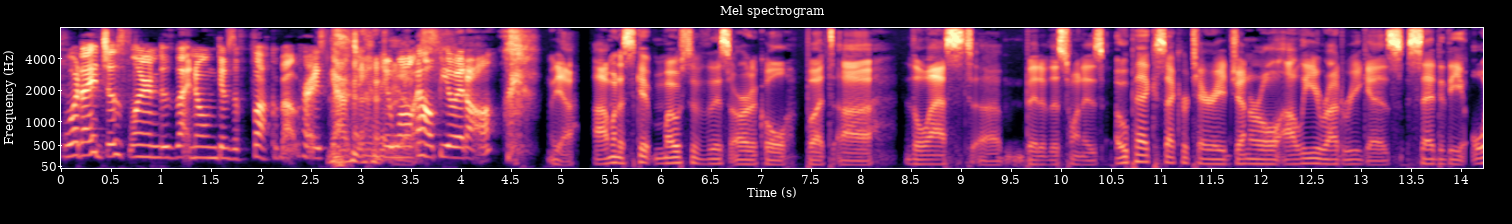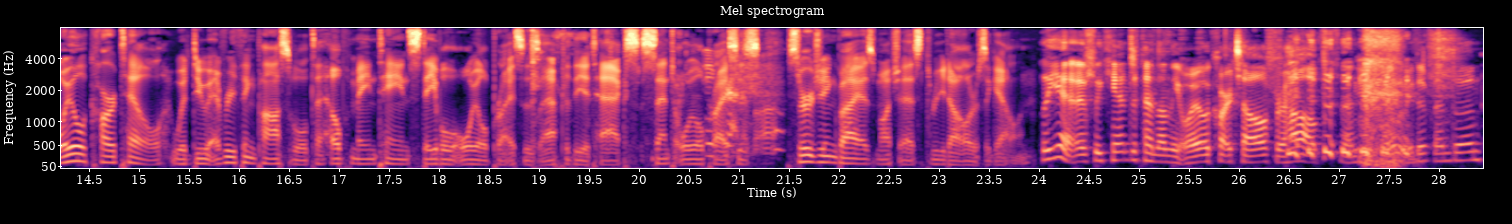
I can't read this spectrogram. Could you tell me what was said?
What I just learned is that no one gives a fuck about price gouging and they won't help you at all. Yeah, I'm gonna skip most of this article, but uh, the last uh, bit of this one is OPEC Secretary General Ali Rodriguez said the oil cartel would do everything possible to help maintain stable oil prices after the attacks sent oil prices surging by as much as three dollars a gallon. Well, yeah. If we can't depend on the oil cartel for help, then who can we depend on?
